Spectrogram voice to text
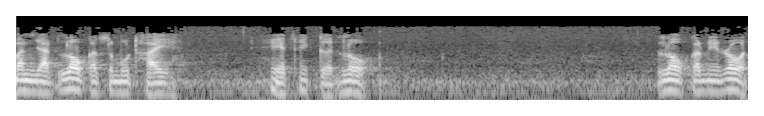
บัญญัติโลกกับสมุทัยเหตุให้เกิดโลก โลกกนิโรธ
